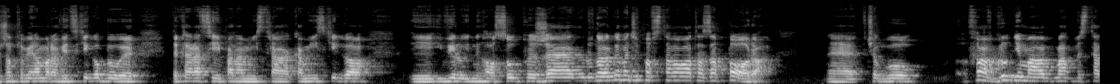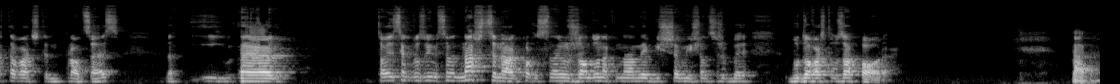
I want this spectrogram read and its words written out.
rząd premiera Morawieckiego, były deklaracje pana ministra Kamińskiego i, i wielu innych osób, że równolegle będzie powstawała ta zapora w ciągu, chyba w grudniu ma, ma wystartować ten proces no i to jest, jak rozumiem, nasz scenariusz, scenariusz rządu na, na najbliższe miesiące, żeby budować tą zaporę. Tak,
